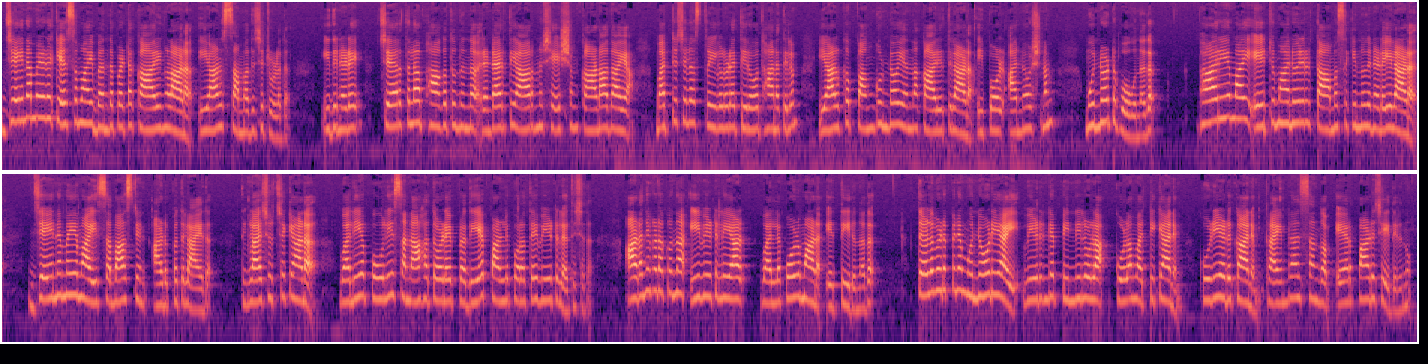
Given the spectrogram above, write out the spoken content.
ജൈനമ്മയുടെ കേസുമായി ബന്ധപ്പെട്ട കാര്യങ്ങളാണ് ഇയാൾ സമ്മതിച്ചിട്ടുള്ളത്. ഇതിനിടെ ചേർത്തല ഭാഗത്തുനിന്ന് രണ്ടായിരത്തി ആറിന് ശേഷം കാണാതായ മറ്റു ചില സ്ത്രീകളുടെ തിരോധാനത്തിലും ഇയാൾക്ക് പങ്കുണ്ടോ എന്ന കാര്യത്തിലാണ് ഇപ്പോൾ അന്വേഷണം മുന്നോട്ടു പോകുന്നത്. ഭാര്യയുമായി ഏറ്റുമാനൂരിൽ താമസിക്കുന്നതിനിടയിലാണ് ജൈനമ്മയുമായി സെബാസ്റ്റ്യൻ അടുപ്പത്തിലായത്. തിങ്കളാഴ്ച ഉച്ചയ്ക്കാണ് വലിയ പോലീസ് സന്നാഹത്തോടെ പ്രതിയെ പള്ളിപ്പുറത്തെ വീട്ടിലെത്തിച്ചത്. അടഞ്ഞുകിടക്കുന്ന ഈ വീട്ടിൽ ഇയാൾ വല്ലപ്പോഴുമാണ് എത്തിയിരുന്നത്. തെളിവെടുപ്പിന് മുന്നോടിയായി വീടിന്റെ പിന്നിലുള്ള കുളം വറ്റിക്കാനും കുഴിയെടുക്കാനും ക്രൈംബ്രാഞ്ച് സംഘം ഏർപ്പാട് ചെയ്തിരുന്നു.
